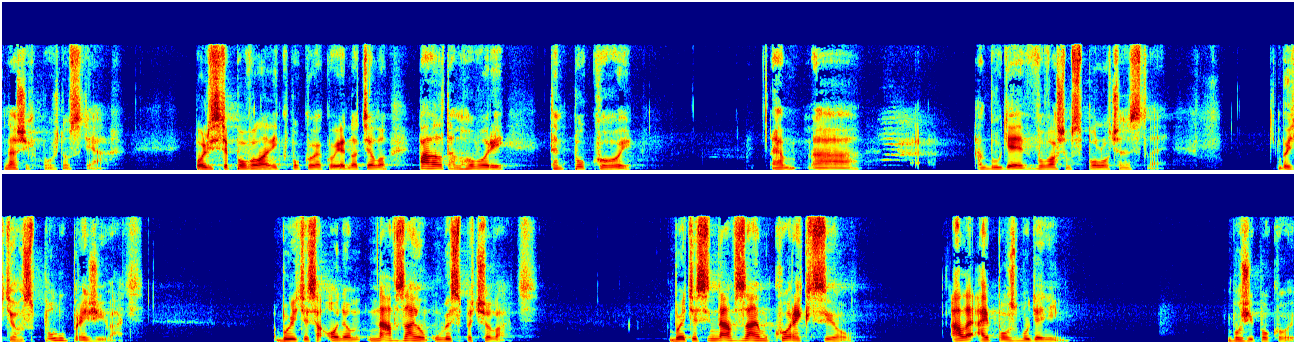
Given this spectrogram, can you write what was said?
v našich možnostiach. Boli ste povolaní k pokoju ako jedno telo. Pavel tam hovorí, ten pokoj a, a, a bude vo vašom spoločenstve. Budete ho spolu prežívať. Budete sa o ňom navzájom ubezpečovať. Budete si navzájom korekciou, ale aj povzbudením. Boží pokoj.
